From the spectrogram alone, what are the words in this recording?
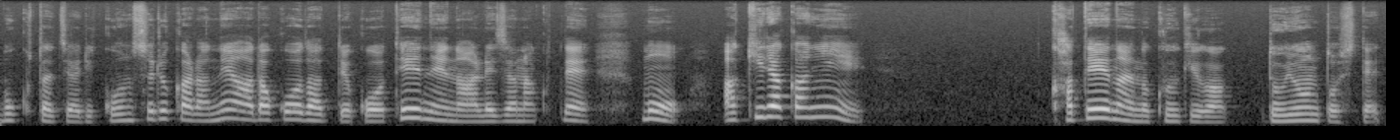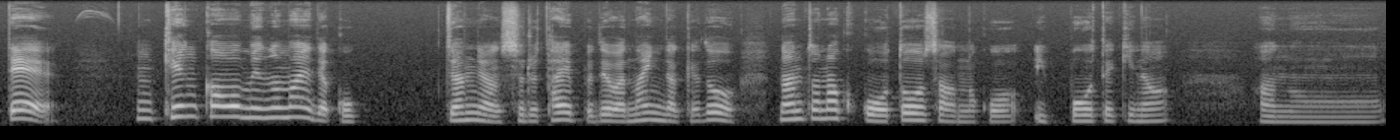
僕たちは離婚するからねあだこうだっていうこう丁寧なあれじゃなくてもう明らかに家庭内の空気がドヨンとしてて喧嘩を目の前でこうじゃんじゃんするタイプではないんだけどなんとなくこうお父さんのこう一方的な、あのー、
